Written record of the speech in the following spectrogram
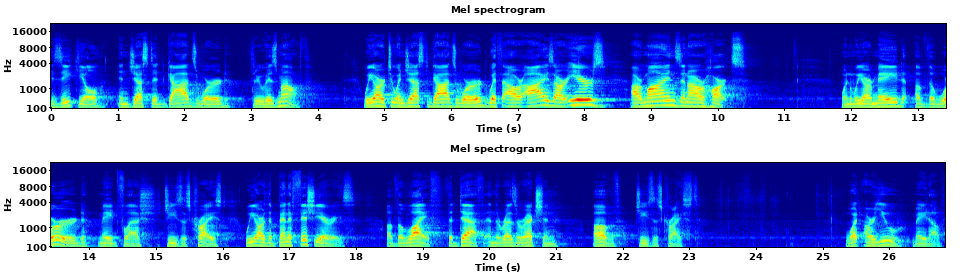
Ezekiel ingested God's Word through his mouth. We are to ingest God's Word with our eyes, our ears, our minds, and our hearts. When we are made of the Word made flesh, Jesus Christ, we are the beneficiaries of the life, the death, and the resurrection of Jesus Christ. What are you made of?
